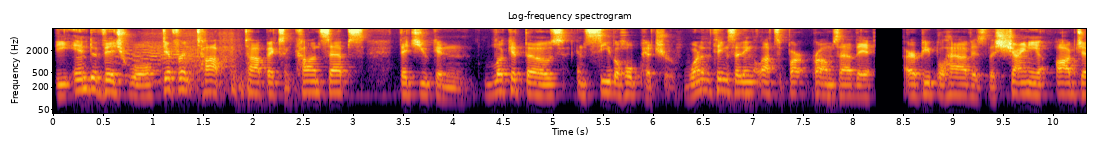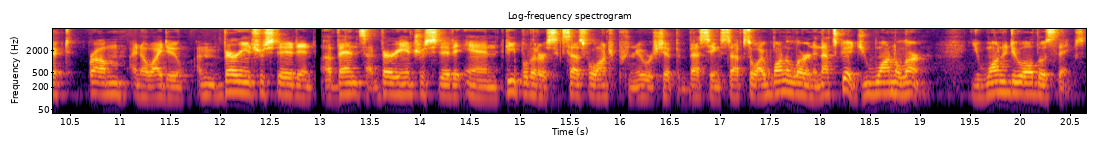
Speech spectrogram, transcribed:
the individual different top topics and concepts that you can look at those and see the whole picture. One of the things I think lots of problems have they or people have is the shiny object problem. I know I do. I'm very interested in events. I'm very interested in people that are successful entrepreneurship, investing stuff. So I want to learn, and that's good. You want to learn. You want to do all those things.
